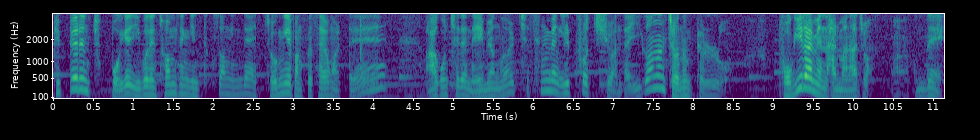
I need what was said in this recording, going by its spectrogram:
빛별인 축복 이게 이번엔 처음 생긴 특성인데 정의의 방패 사용할 때 아군 최대 4명을 생명 1% 치유한다 이거는 저는 별로 복이라면 할만하죠 어, 근데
